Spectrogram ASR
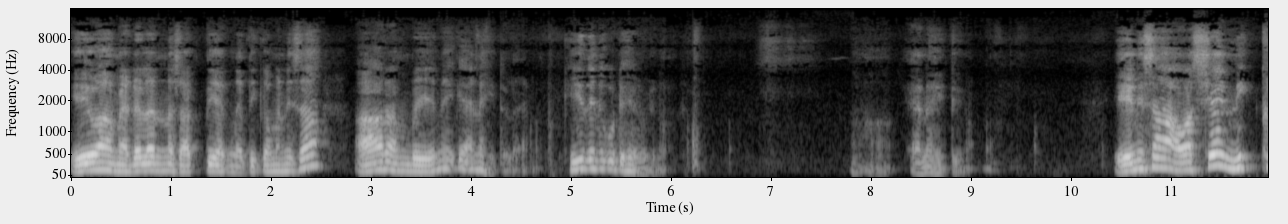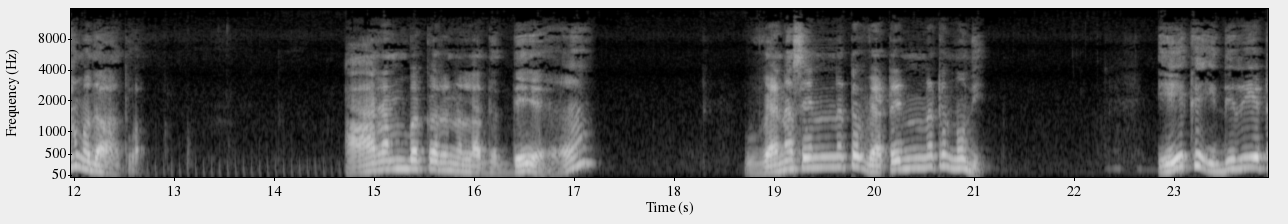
ඒවා මැඩලන්න ශක්තියක් නැතිකම නිසා ආරම්භයන එක ඇන හිටලයම. කී දෙනෙකුට එහෙම වෙනවා. ඇන හිටිනවා. ඒ නිසා අවශ්‍යයි නික්කම ධාතුවක්. ආරම්භ කරන ලද දෙය වෙනසෙන්න්නට වැටෙන්න්නට නොදී. ඒක ඉදිරියට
